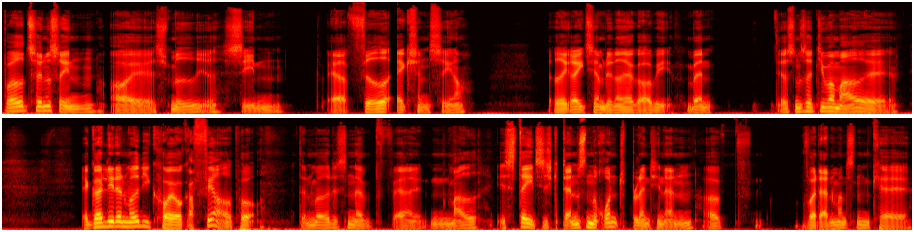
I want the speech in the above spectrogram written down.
både tændescenen og øh, smedjescenen er fede action-scener. Jeg ved ikke rigtig, om det er noget, jeg går op i, men jeg synes, at de var meget... Øh... Jeg gør lige den måde, de er koreograferet på. Den måde, det sådan er, er en meget æstetisk dansen rundt blandt hinanden, og hvordan man sådan kan,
